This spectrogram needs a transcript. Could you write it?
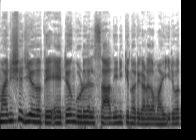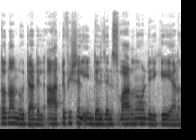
മനുഷ്യജീവിതത്തെ ഏറ്റവും കൂടുതൽ സ്വാധീനിക്കുന്ന ഒരു ഘടകമായി ഇരുപത്തൊന്നാം നൂറ്റാണ്ടിൽ ആർട്ടിഫിഷ്യൽ ഇന്റലിജൻസ് വളർന്നുകൊണ്ടിരിക്കുകയാണ്.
